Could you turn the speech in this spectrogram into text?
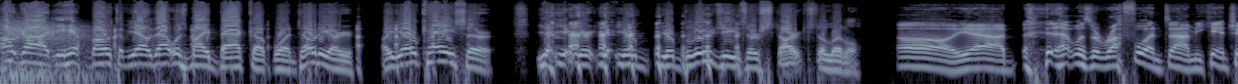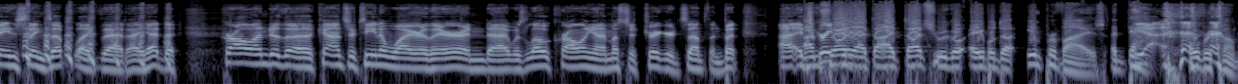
Oh God, you hit both of. Yeah, that was my backup one. Tony, are you are you okay, sir? your, your, your, your blue jeans are starched a little. Oh yeah, that was a rough one, Tom. You can't change things up like that. I had to crawl under the concertina wire there, and uh, I was low crawling, and I must have triggered something. But uh, it's I'm great. sorry. to- I, th- I thought you were go- able to improvise, adapt, Yeah. overcome.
